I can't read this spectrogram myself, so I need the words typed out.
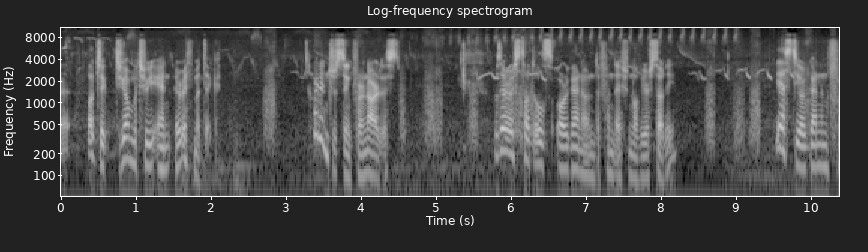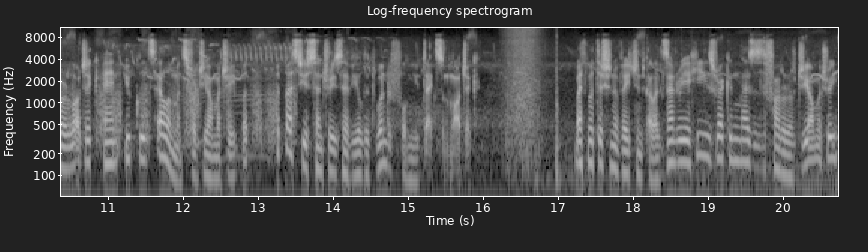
Uh, logic, geometry, and arithmetic. Quite interesting for an artist. Was Aristotle's Organon the foundation of your study? Yes, the Organon for logic and Euclid's Elements for geometry, but the past few centuries have yielded wonderful new texts on logic. Mathematician of ancient Alexandria, he is recognized as the father of geometry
